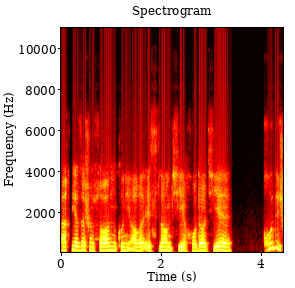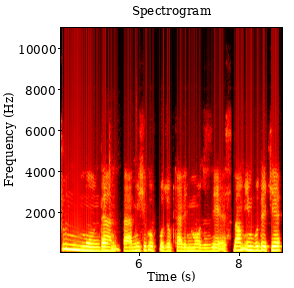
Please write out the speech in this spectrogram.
وقتی ازشون سوال می‌کنی آقا اسلام چیه؟ خدا چیه؟ خودشون موندن و میشه گفت بزرگترین معجزه اسلام این بوده که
